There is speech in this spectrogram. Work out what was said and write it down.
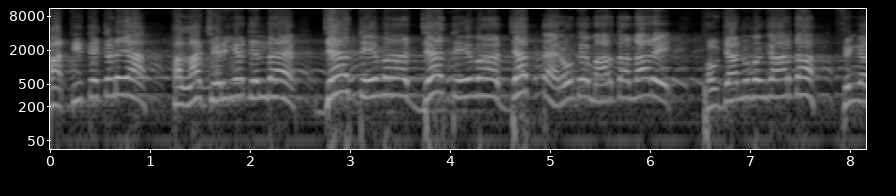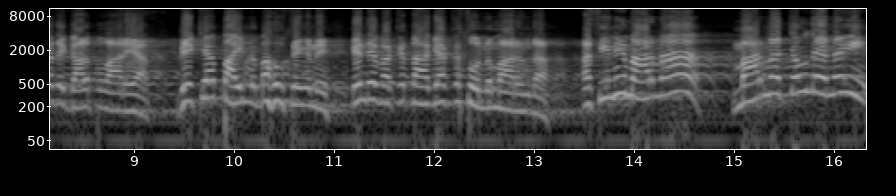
ਹਾਥੀ ਤੇ ਚੜਿਆ, ਹੱਲਾ ਚੇਰੀਆਂ ਦਿੰਦਾ ਜੈ ਦੇਵਾ ਜੈ ਦੇਵਾ, ਜੈ ਭੈਰੋਂ ਦੇ ਮਾਰਦਾ ਨਾਰੇ। ਫੌਜਾਂ ਨੂੰ ਵੰਗਾਰਦਾ, ਸਿੰਘਾਂ ਦੇ ਗਲ ਪਵਾ ਰਿਆ ਵੇਖਿਆ ਭਾਈ ਨਬਾਹੂ ਸਿੰਘ ਨੇ, ਕਹਿੰਦੇ ਵਕਤ ਆ ਗਿਆ ਕਸੁੰਨ ਮਾਰਨ ਦਾ। ਅਸੀਂ ਨਹੀਂ ਮਾਰਨਾ ਮਾਰਨਾ ਚਾਹੁੰਦੇ ਨਹੀਂ।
